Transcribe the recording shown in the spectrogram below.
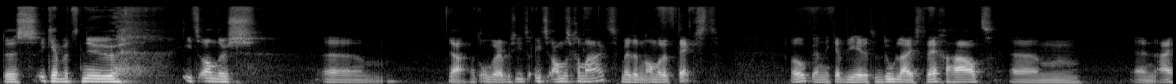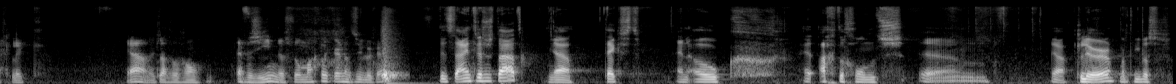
Dus ik heb het nu iets anders, um, ja, het onderwerp is iets, iets anders gemaakt met een andere tekst ook. En ik heb die hele to-do-lijst weggehaald. Um, en eigenlijk, ja, ik laat het gewoon even zien. Dat is veel makkelijker natuurlijk. Hè? Dit is het eindresultaat. Ja, tekst en ook het achtergronds. Um, ja, kleur, want die was,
